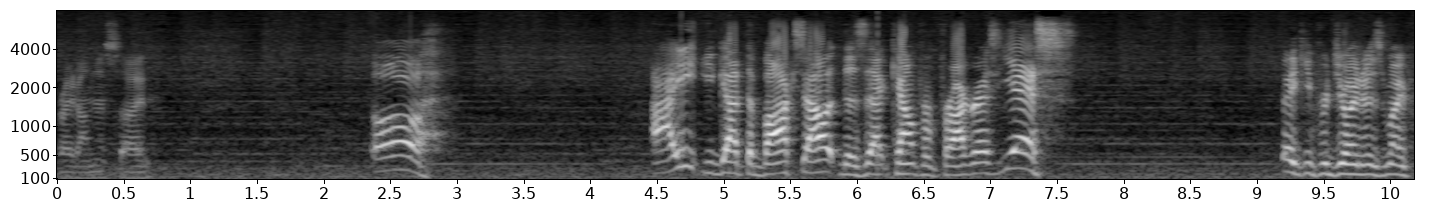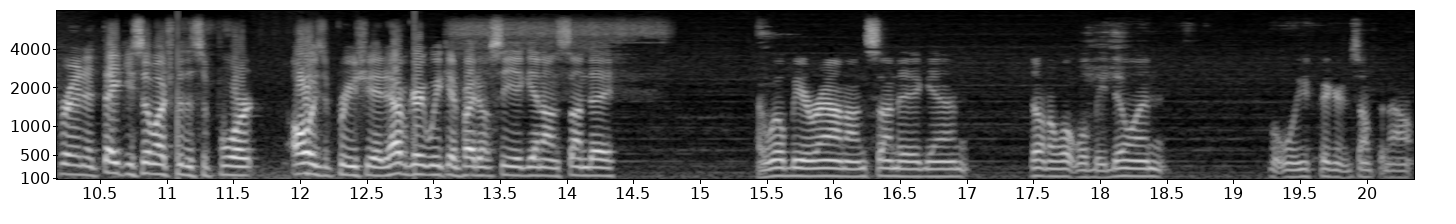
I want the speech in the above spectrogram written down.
Right on this side. Oh! You got the box out. Does that count for progress? Yes! Thank you for joining us, my friend, and thank you so much for the support. Always appreciate it. Have a great weekend if I don't see you again on Sunday. I will be around on Sunday again. Don't know what we'll be doing, but we'll be figuring something out.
